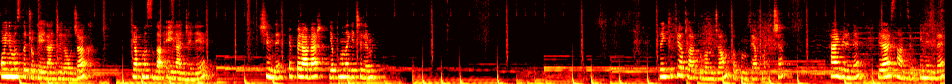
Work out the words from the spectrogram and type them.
Oynaması da çok eğlenceli olacak. Yapması da eğlenceli. Şimdi hep beraber yapımına geçelim. Renkli kağıtlar kullanacağım topumuzu yapmak için. Her birini birer santim eninde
